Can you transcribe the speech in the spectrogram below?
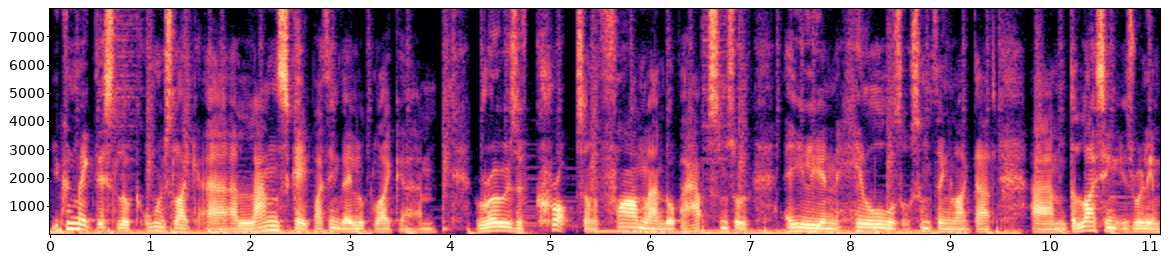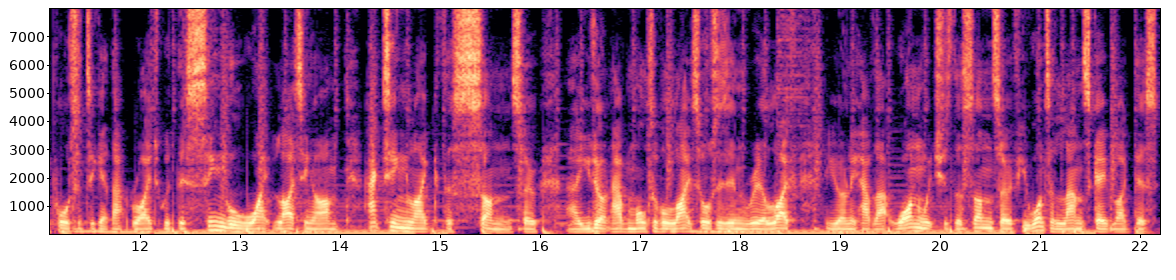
you can make this look almost like a, a landscape. I think they look like um, rows of crops on a farmland or perhaps some sort of alien hills or something like that. Um, the lighting is really important to get that right with this single white lighting arm acting like the sun. So uh, you don't have multiple light sources in real life. You only have that one, which is the sun. So if you want a landscape like this,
